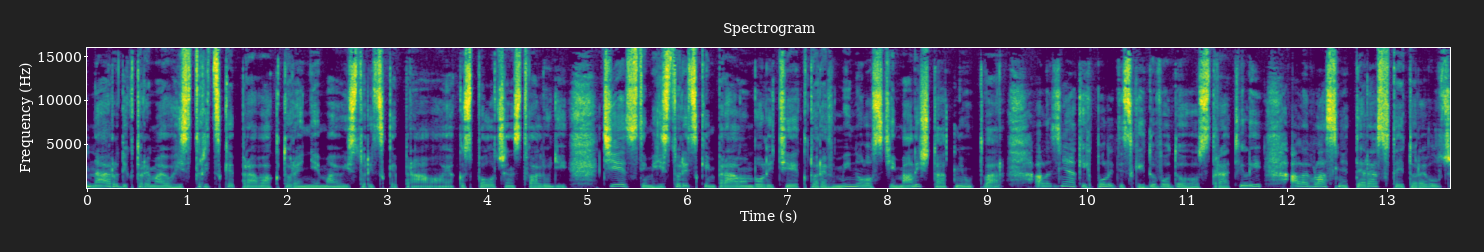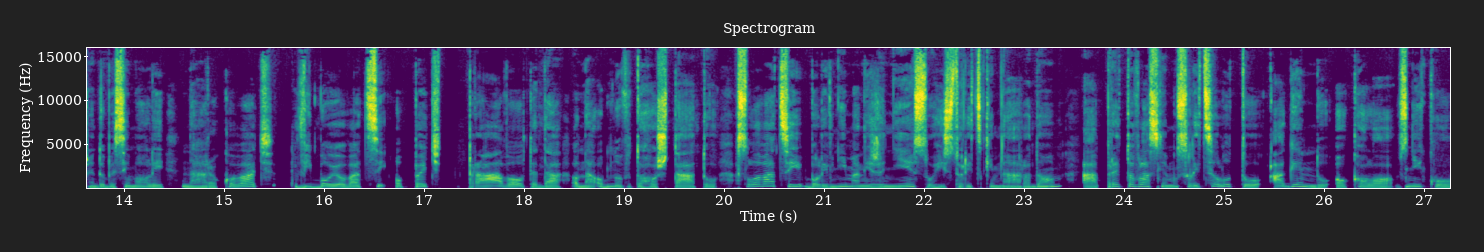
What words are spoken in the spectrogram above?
národy, ktoré majú historické právo a ktoré nemajú historické právo, ako spoločenstva ľudí. Tie s tým historickým právom boli tie, ktoré v minulosti mali štátny útvar, ale z nejakých politických dôvodov ho stratili, ale vlastne teraz v tejto revolučnej dobe si mohli nárokovať, vybojovať si opäť právo teda na obnovu toho štátu. Slováci boli vnímaní, že nie sú historickým národom a preto vlastne museli celú tú agendu okolo vzniku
